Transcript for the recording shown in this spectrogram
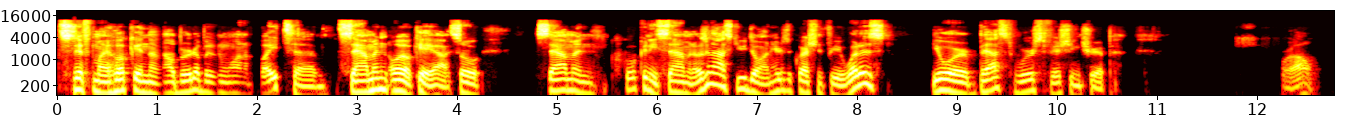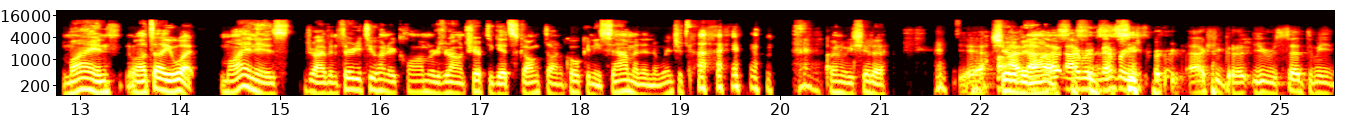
sniffed my hook in Alberta but didn't want to bite. Uh, salmon. Oh, okay, yeah. So salmon, kokanee salmon. I was going to ask you, Don. Here's a question for you. What is your best worst fishing trip? Wow. Mine. Well, I'll tell you what mine is driving 3200 kilometers round trip to get skunked on kokanee salmon in the wintertime when we should have yeah should have been I, honest. I, I remember you were actually gonna you said to me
